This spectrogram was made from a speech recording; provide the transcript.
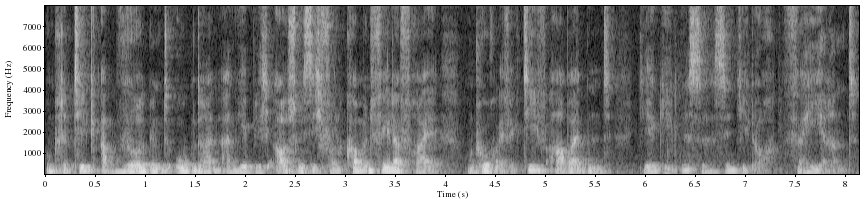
und kritikabwürgend, obendrein angeblich ausschließlich vollkommen fehlerfrei und hocheffektiv arbeitend. Die Ergebnisse sind jedoch verheerend.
